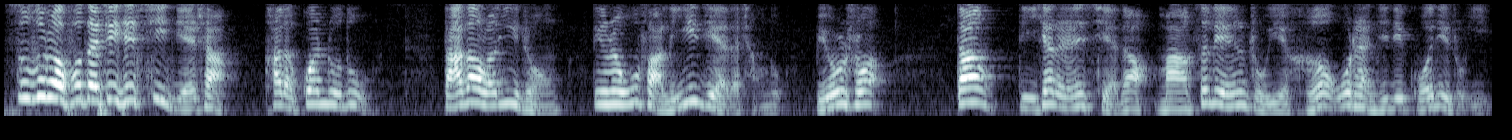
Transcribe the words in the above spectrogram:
苏斯洛夫在这些细节上，他的关注度达到了一种令人无法理解的程度。比如说，当底下的人写到马克思列宁主义和无产阶级国际主义，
